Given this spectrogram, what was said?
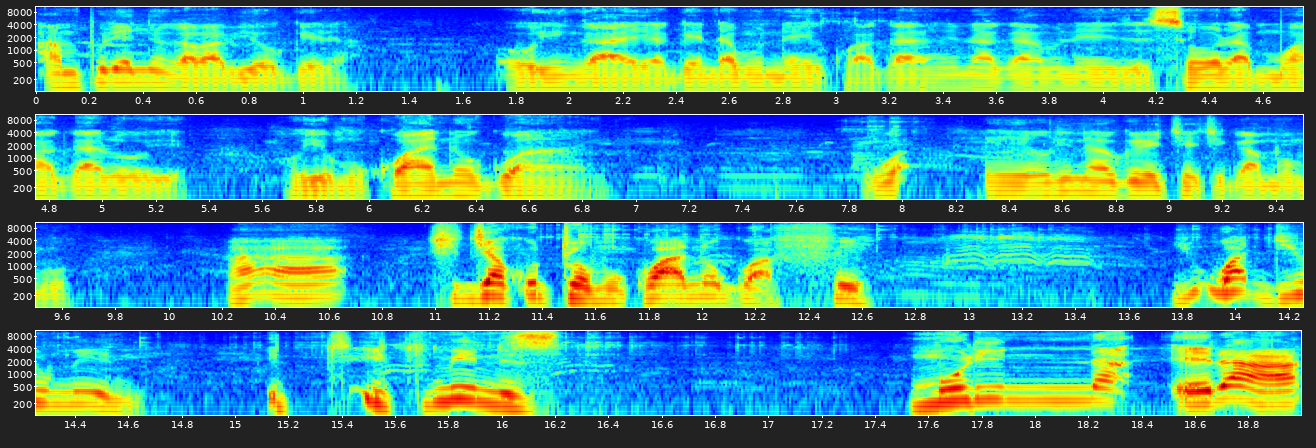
ampulira nnyo nga babyogera oyi nga yagenda munaye kwagala nagamba munaye nze soola mwagala oyo oyo mukwano gwange. Wa- eh, oli nayogera ekyo ekigambo mbu aa kijja kutta omukwano gwaffe. What do you mean? It, it means mulina era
